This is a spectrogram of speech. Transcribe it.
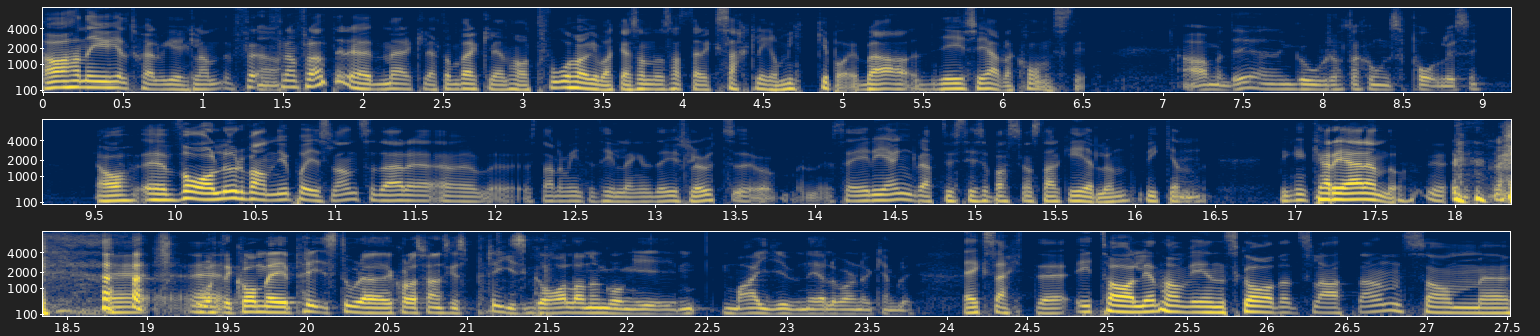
Ja, han är ju helt själv i Grekland. F- Ja. Framförallt är det märkligt att de verkligen har två högerbackar som de satsar exakt lika mycket på. Det är ju så jävla konstigt. Ja, men det är en god rotationspolicy. Ja, eh, Valur vann ju på Island, så där eh, stannar vi inte till längre, det är ju slut. Men säger igen grattis till Sebastian Stark Hedlund, vilken, Mm. vilken karriär ändå. eh, eh, Återkom i pris, stora Kolla Svenskens prisgala någon gång i maj, juni eller vad det nu kan bli. Exakt. Eh, Italien har vi en skadad Zlatan som eh,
